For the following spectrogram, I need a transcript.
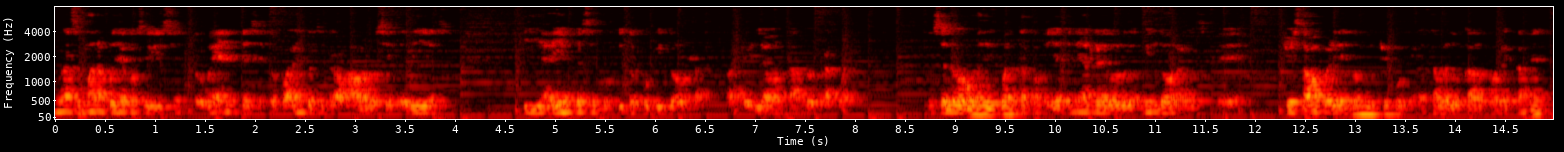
Una semana podía conseguir 120, 140 si trabajaba los 7 días. Y ahí empecé poquito a poquito a ahorrar para ir levantando otra cuenta. Entonces luego me di cuenta cuando ya tenía alrededor de 1000 dólares yo estaba perdiendo mucho porque no estaba educado correctamente.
